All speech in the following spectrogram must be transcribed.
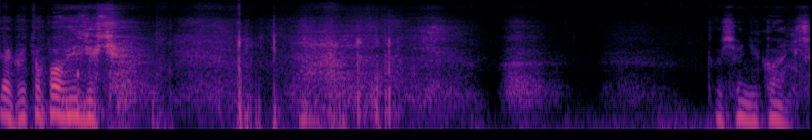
Jakby to powiedzieć. To się nie kończy.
